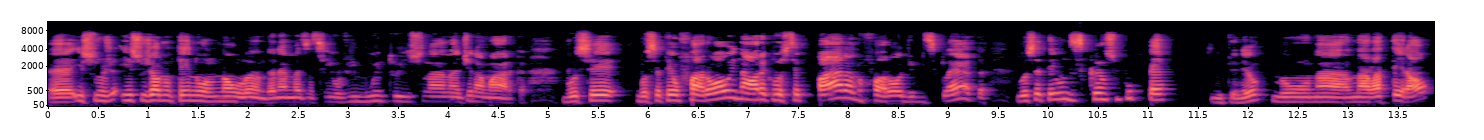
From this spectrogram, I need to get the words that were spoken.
é, isso, isso já não tem no, na Holanda, né? mas assim, eu vi muito isso na, na Dinamarca. Você, você tem o farol e na hora que você para no farol de bicicleta, você tem um descanso para o pé, entendeu? No, na, na lateral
